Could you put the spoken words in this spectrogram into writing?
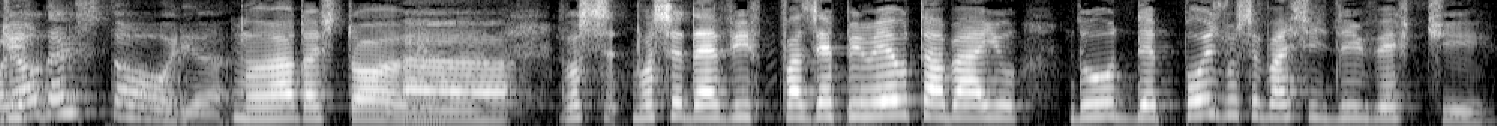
de, Moral da história. moral da história. Ah, Você, você deve fazer primeiro o trabalho do depois você vai se divertir.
